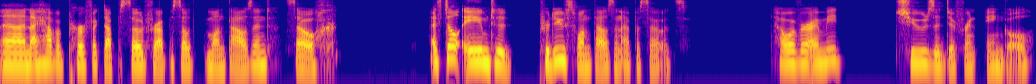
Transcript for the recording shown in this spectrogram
And I have a perfect episode for episode 1000. So I still aim to produce 1000 episodes. However, I may choose a different angle.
